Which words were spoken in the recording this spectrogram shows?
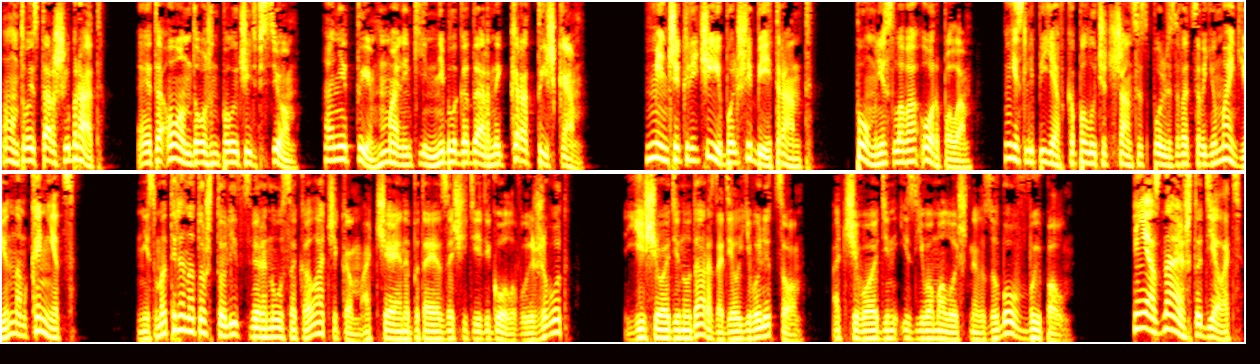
«Он твой старший брат. Это он должен получить все, а не ты, маленький неблагодарный коротышка!» «Меньше кричи и больше бей, Трант. Помни слова Орпола. Если пиявка получит шанс использовать свою магию, нам конец!» Несмотря на то, что Лид свернулся калачиком, отчаянно пытаясь защитить голову и живот, еще один удар задел его лицо, отчего один из его молочных зубов выпал. «Я знаю, что делать!»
